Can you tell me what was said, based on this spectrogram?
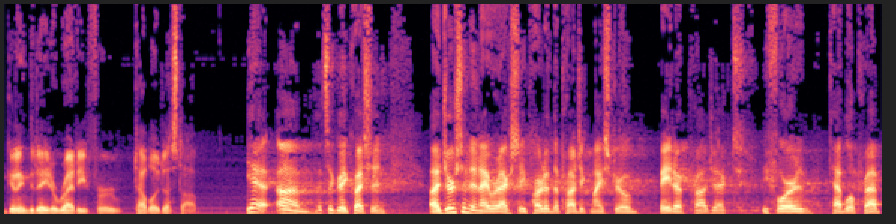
getting the data ready for Tableau Desktop? Yeah, um, that's a great question. Uh, Gerson and I were actually part of the Project Maestro beta project before Tableau Prep,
